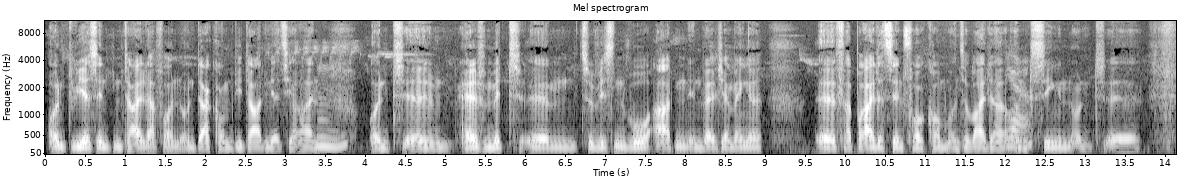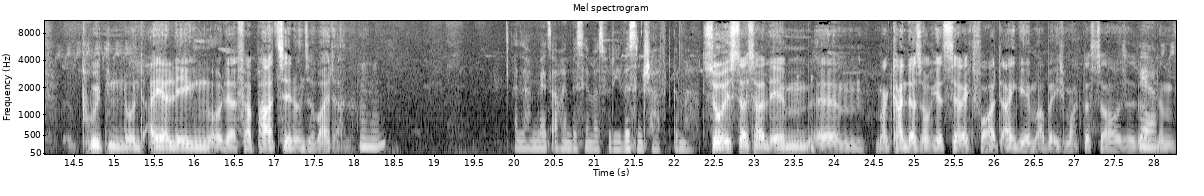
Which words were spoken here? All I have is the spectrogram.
Und wir sind ein Teil davon und da kommen die Daten jetzt hier rein und ähm, helfen mit ähm, zu wissen, wo Arten in welcher Menge äh, verbreitet sind, vorkommen und so weiter Ja. und singen und äh, brüten und Eier legen oder verpaart sind und so weiter. Also haben wir jetzt auch ein bisschen was für die Wissenschaft gemacht. So ist das halt eben. Ähm, man kann das auch jetzt direkt vor Ort eingeben, aber ich mache das zu Hause dann Ja. am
